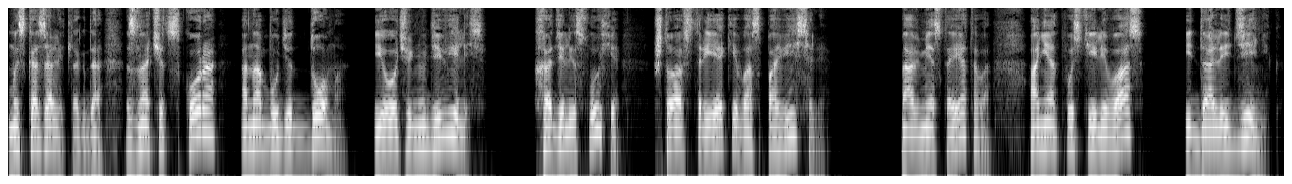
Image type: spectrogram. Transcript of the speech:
Мы сказали тогда, значит, скоро она будет дома, и очень удивились. Ходили слухи, что австрияки вас повесили. А вместо этого они отпустили вас и дали денег.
